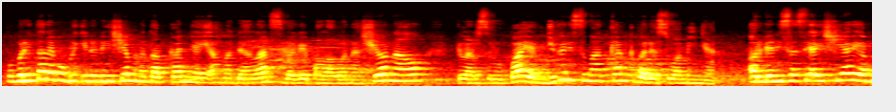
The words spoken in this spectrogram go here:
pemerintah Republik Indonesia menetapkan Nyai Ahmad Dahlan sebagai pahlawan nasional Gelar serupa yang juga disematkan kepada suaminya. Organisasi Aisyah yang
